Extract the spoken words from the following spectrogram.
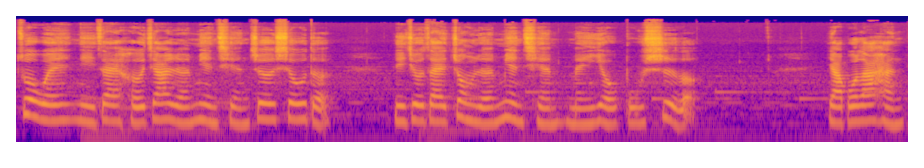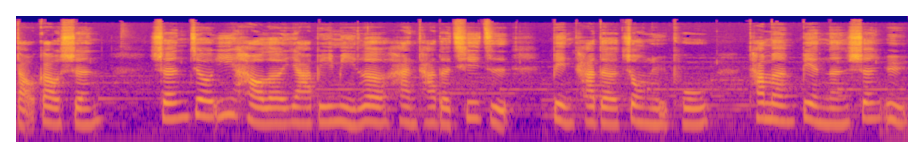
作为你在何家人面前遮羞的，你就在众人面前没有不是了。”亚伯拉罕祷告神，神就医好了亚比米勒和他的妻子，并他的众女仆，他们便能生育。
